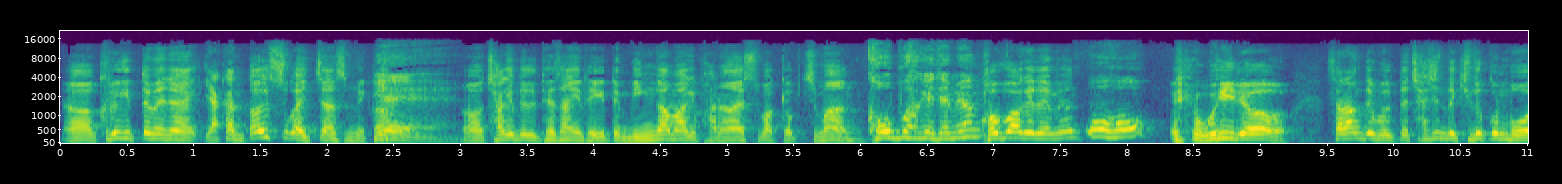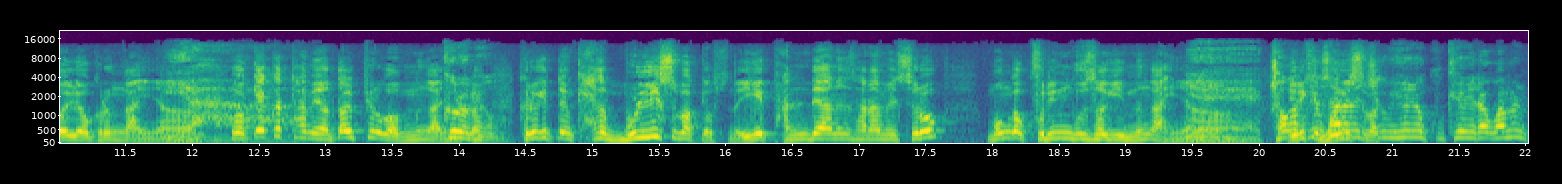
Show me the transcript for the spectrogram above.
어 그러기 때문에 약간 떨 수가 있지 않습니까? 예. 어 자기들 대상이 되기 때문에 민감하게 반응할 수밖에 없지만 거부하게 되면 거부하게 되면 오호 오히려 사람들 볼 때 자신들 기득권 보호하려고 그런 거 아니냐. 그거 깨끗하면 떨 필요가 없는 거 아닙니까? 그럼요. 그렇기 때문에 계속 몰릴 수밖에 없습니다. 이게 반대하는 사람일수록 뭔가 구린 구석이 있는 거 아니냐. 예. 저 이렇게 같은 몰릴 사람이 수밖에. 지금 현역 국회의원이라고 하면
